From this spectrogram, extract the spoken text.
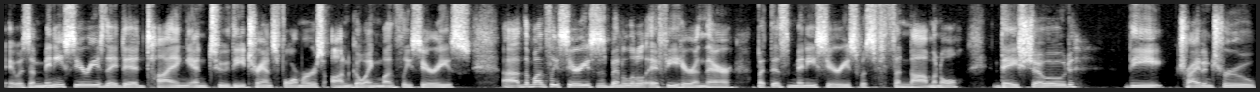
It was a mini series they did tying into the Transformers ongoing monthly series. Uh, the monthly series has been a little iffy here and there, but this mini series was phenomenal. They showed the tried and true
